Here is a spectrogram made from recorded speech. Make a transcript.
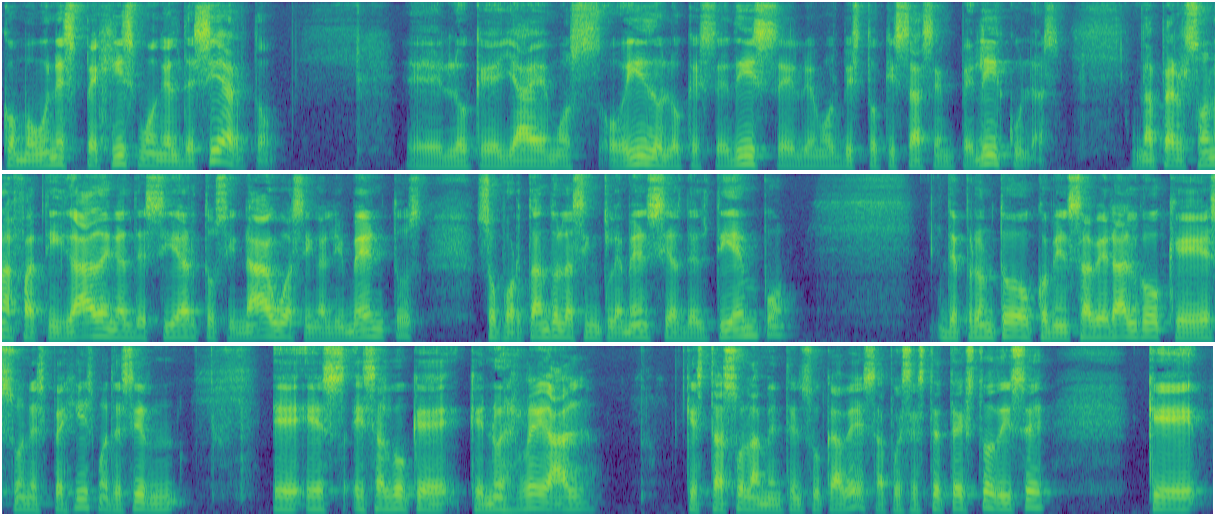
como un espejismo en el desierto. Eh, lo que ya hemos oído, lo que se dice, lo hemos visto quizás en películas. Una persona fatigada en el desierto, sin agua, sin alimentos, soportando las inclemencias del tiempo, de pronto comienza a ver algo que es un espejismo, es decir, eh, es, algo que, no es real, que está solamente en su cabeza. Pues este texto dice que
